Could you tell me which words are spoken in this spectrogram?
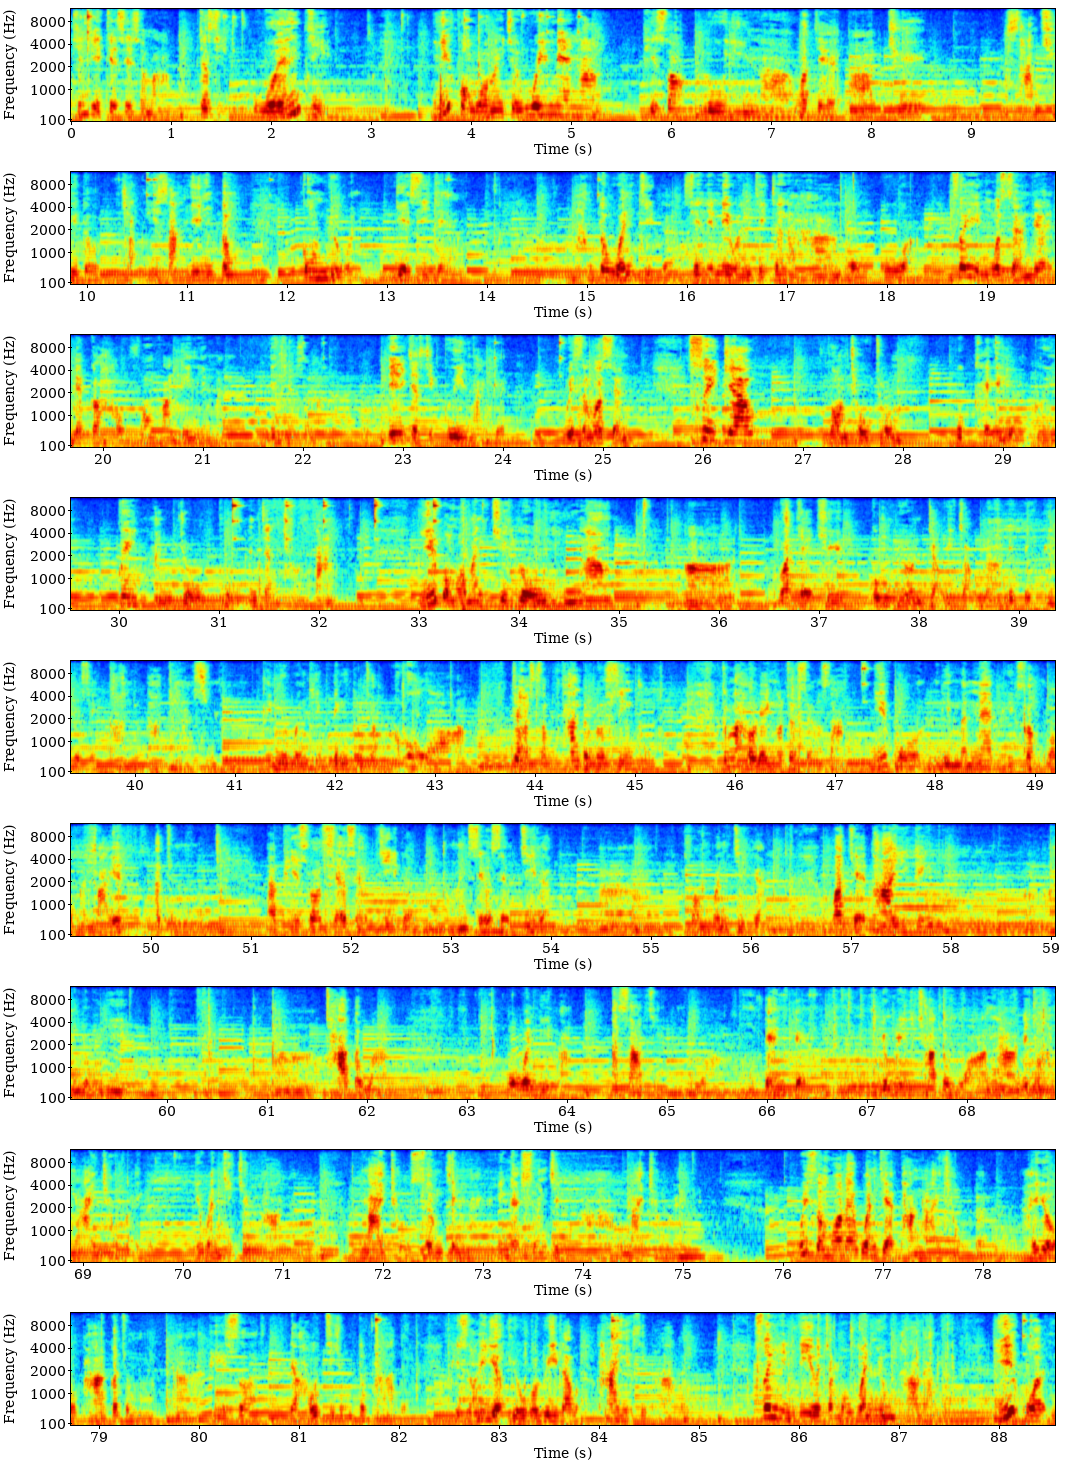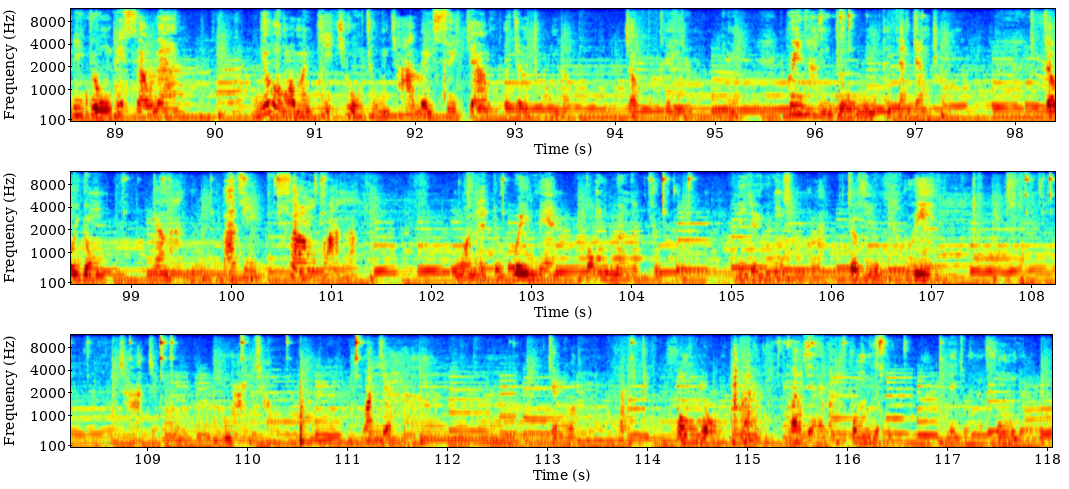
这些这是什么？这是蚊子。如果我们去外面呢，比如说露营啊，或者啊去山区度走一下运动，公园也是这样。很多蚊子的，现在那蚊子真的很恐怖啊！所以我想了一个好方法给你们，那是什么？那就是龟来的。为什么想睡觉防臭虫不可以用龟？规很久，我一阵上当。如果我们去露营啦，呃，或者去公园走一走啦，你 b a 被这个蛇看到它，心疼，给你蚊子叮到就哇，真系蛇看到都心痛。咁啊，后嚟我就想山。如果你们呢，咧如说我们买一一种，啊，如说小小脂的，唔小小脂的，啊，防蚊子嘅，或者它已经系容易。插到玩，我问你啦，阿沙姐，你话哇，顶嘅？有咩嘢查到玩啊？呢种系艾草嚟嘅，你搵字最怕嘅，艾草相正嚟嘅，应该系相正吓艾草嚟。为什么咧？搵姐怕艾草嘅，还有怕各种啊，譬如说有好几种都怕嘅，譬如说你药有个味道，它也是怕嘅。所以你要怎么运用它啦？如果你用的时候咧。因为我們住草叢茶来睡觉不張床度就不可以用，乾很油用一張張床就用橄榄油。但是相反啦，我哋就外面公園的做桌，你就用什麼呢？就是用幹茶葉、奶茶，或者係这個蜂油，或者係蜂油，那种的蜂油。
